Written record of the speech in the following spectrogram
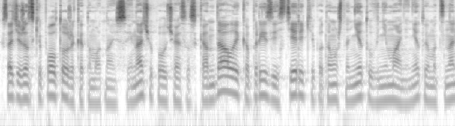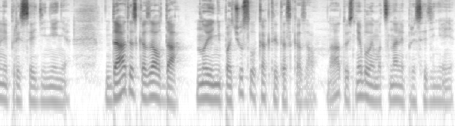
Кстати, женский пол тоже к этому относится. Иначе получаются скандалы, капризы, истерики, потому что нету внимания, нету эмоционального присоединения. Да, ты сказал да, но я не почувствовал, как ты это сказал. Да? То есть не было эмоционального присоединения.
